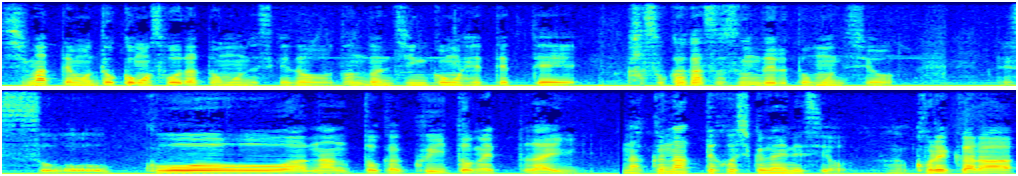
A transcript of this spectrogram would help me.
島ってもうどこもそうだと思うんですけどどんどん人口も減ってって過疎化が進んでると思うんですよ。でそこはなんとか食い止めたいなくなってほしくないんですよ。これから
